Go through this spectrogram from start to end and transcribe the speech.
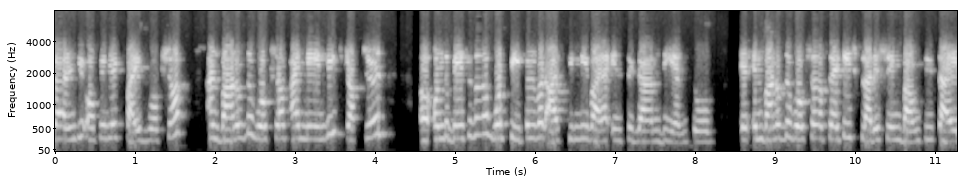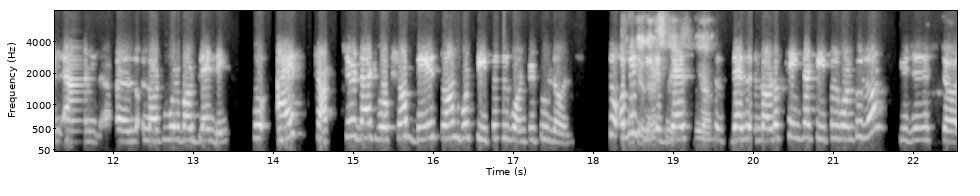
currently offering like five workshops. And one of the workshops i mainly structured uh, on the basis of what people were asking me via instagram dm so in, in one of the workshops i teach flourishing bouncy style and a lot more about blending so i structured that workshop based on what people wanted to learn so obviously, okay, if there's yeah. there's a lot of things that people want to learn, you just uh,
